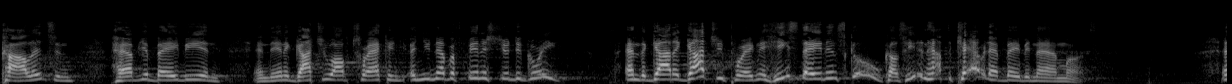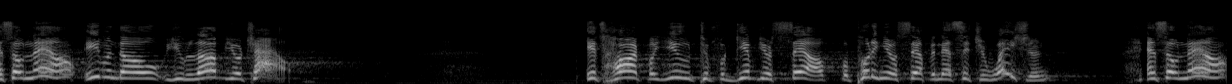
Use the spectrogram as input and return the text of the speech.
college and have your baby, and and then it got you off track, and and you never finished your degree. And the guy that got you pregnant, he stayed in school because he didn't have to carry that baby nine months. And so now, even though you love your child, it's hard for you to forgive yourself for putting yourself in that situation. And so now,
